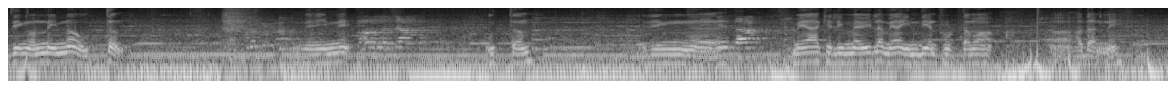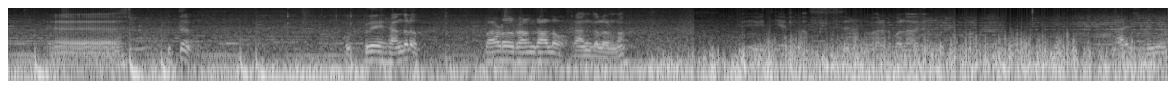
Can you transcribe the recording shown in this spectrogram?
ඉතින් ඔන්න ඉන්න උත්තම්. මේ ඉන්නේ උත්තම්. ඉතින් මෙයා කෙලින්ම ඇවිල්ලා මෙයා ඉන්දියන් ෆුඩ් තමයි හදන්නේ. උත්තම්. උප්පේ රංගලෝ? බාඩෝ රංගලෝ. රංගලෝ නෝ? මේ විදියට ලස්සනට වලට බලාගන්න නයිස් විදිය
